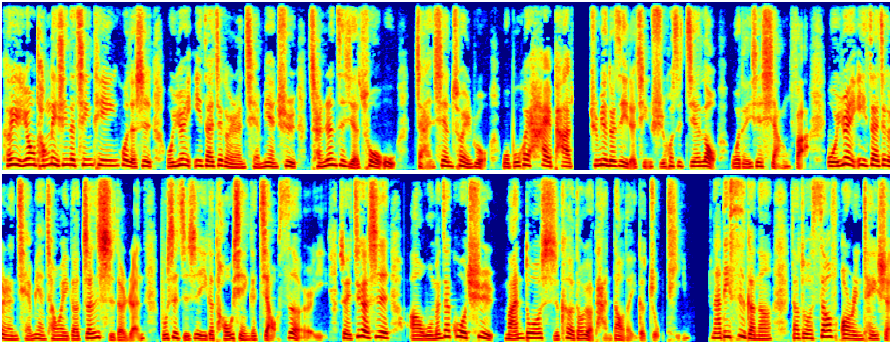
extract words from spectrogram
可以用同理心的倾听，或者是我愿意在这个人前面去承认自己的错误，展现脆弱，我不会害怕去面对自己的情绪，或是揭露我的一些想法。我愿意在这个人前面成为一个真实的人，不是只是一个头衔、一个角色而已。所以这个是呃，我们在过去蛮多时刻都有谈到的一个主题。那第四个呢，叫做 self-orientation。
